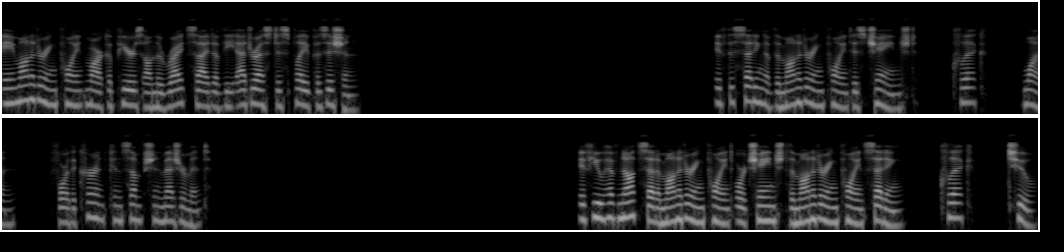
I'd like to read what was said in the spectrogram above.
A monitoring point mark appears on the right side of the address display position. If the setting of the monitoring point is changed, click 1 for the current consumption measurement. If you have not set a monitoring point or changed the monitoring point setting, click 2.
